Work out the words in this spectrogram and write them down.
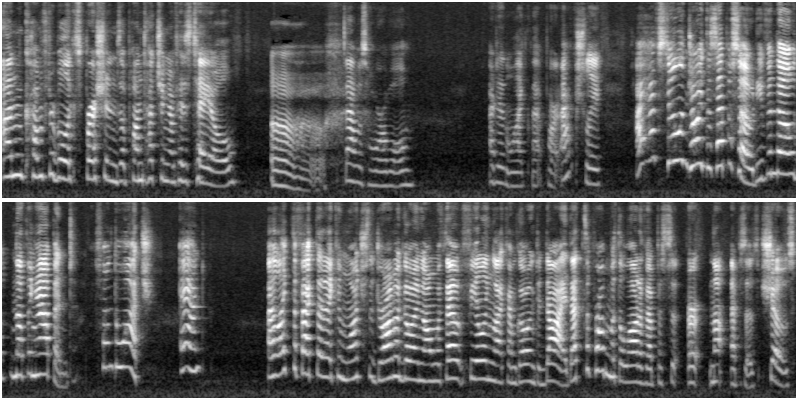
uncomfortable expressions upon touching of his tail. Ugh. That was horrible. I didn't like that part. Actually, I have still enjoyed this episode, even though nothing happened. It's fun to watch. And I like the fact that I can watch the drama going on without feeling like I'm going to die. That's the problem with a lot of episodes, or not episodes, shows.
